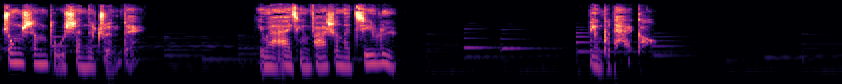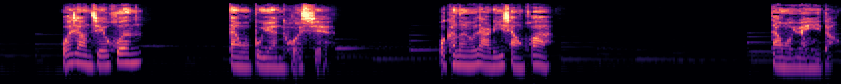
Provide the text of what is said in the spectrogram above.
终生独身的准备，因为爱情发生的几率并不太高。我想结婚，但我不愿妥协。我可能有点理想化，但我愿意等。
